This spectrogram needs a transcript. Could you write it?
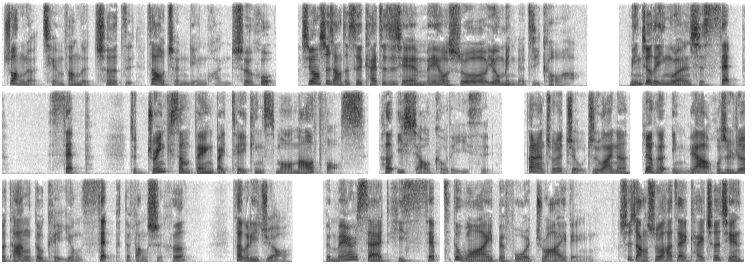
撞了前方的车子，造成连环车祸。希望市长这次开车之前没有说又抿了几口啊。抿酒的英文是 sip，sip，to drink something by taking small mouthfuls，喝一小口的意思。当然，除了酒之外呢，任何饮料或是热汤都可以用 sip 的方式喝。造个例句哦，The mayor said he sipped the wine before driving。市长说他在开车前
